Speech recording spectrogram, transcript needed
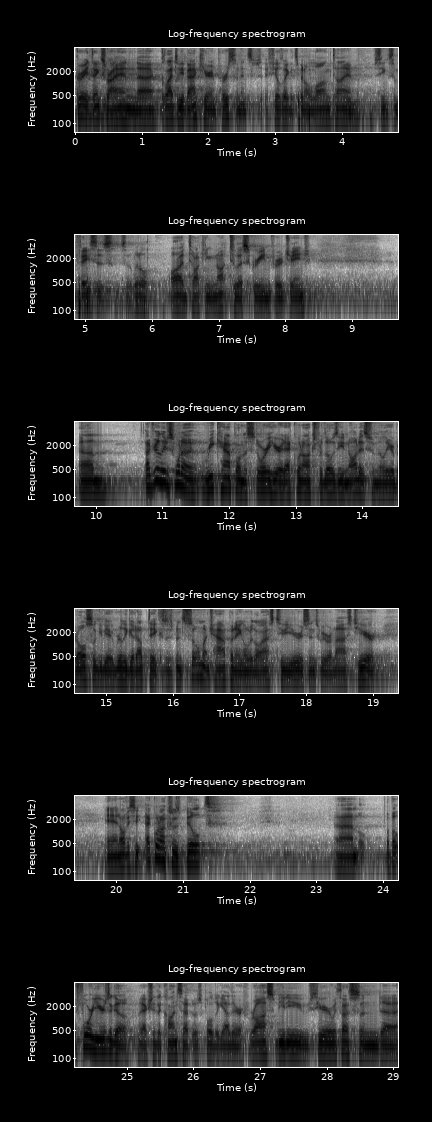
Great. Thanks, Ryan. Uh, glad to be back here in person. It feels like it's been a long time seeing some faces. It's a little odd talking not to a screen for a change. Um, I really just want to recap on the story here at Equinox for those of you not as familiar, but also give you a really good update because there's been so much happening over the last two years since we were last here. And obviously, Equinox was built um, about four years ago. Actually, the concept was pulled together. Ross Beaty, who's here with us, and uh,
